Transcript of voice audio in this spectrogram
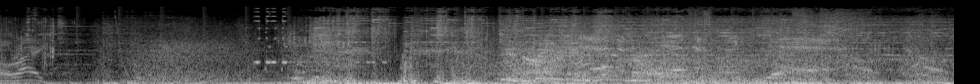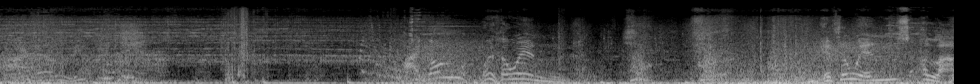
All If the winds allow.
